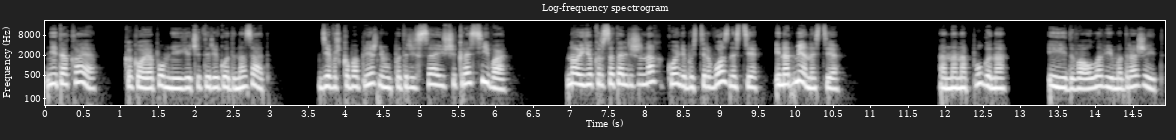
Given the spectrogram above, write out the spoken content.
Не такая, какой я помню ее четыре года назад. Девушка по-прежнему потрясающе красива, но ее красота лишена какой-либо стервозности и надменности. Она напугана и едва уловимо дрожит.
